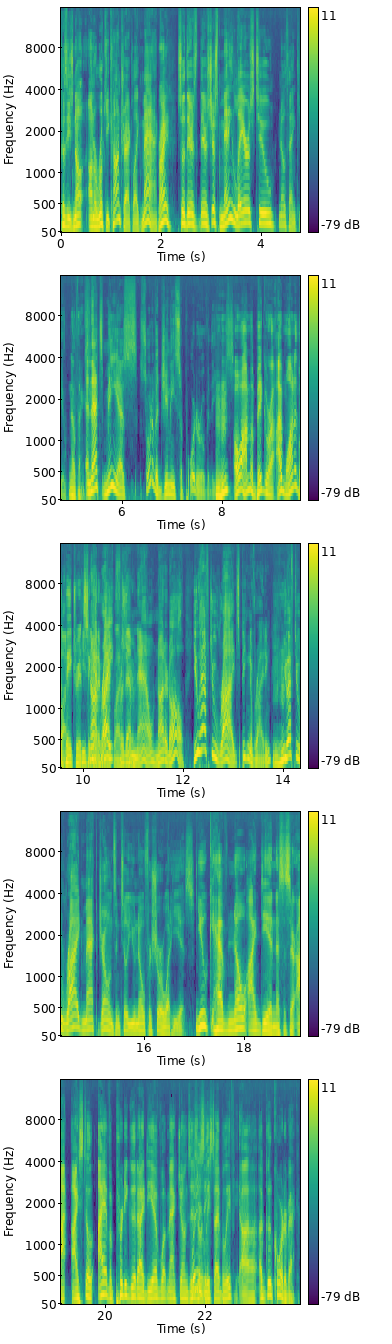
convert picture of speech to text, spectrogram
because he's not on a rookie contract like Mac. Right. So there's there's just many layers to no thank you. No thanks. And that's me as sort of a Jimmy supporter over the Mhm. Oh, I'm a big. I wanted the But Patriots He's to not get him right back last for them year. now. Not at all. You have to ride. Speaking of riding, Mm-hmm. you have to ride Mac Jones until you know for sure what he is. You have no idea necessarily. I, I still I have a pretty good idea of what Mac Jones is, What or at he? least I believe uh, a good quarterback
